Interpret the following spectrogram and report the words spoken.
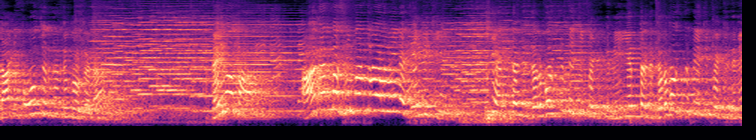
దాటిపోతున్నందుకు కదా. దైవమా? ఆనంద శ్రీమంతురాలైన దేవికి ఎంతటి దుర్వస్తు తెచ్చిపెట్టుకుని ఎంతటి దుర్వస్తు తెచ్చిపెట్టుకుని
